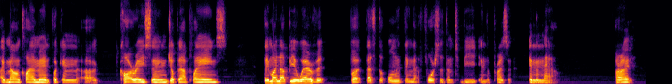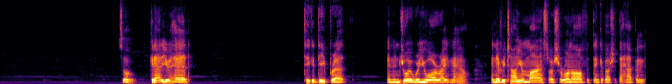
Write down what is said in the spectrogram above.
like mountain climbing, fucking uh, car racing, jumping out planes. They might not be aware of it, but that's the only thing that forces them to be in the present, in the now. All right. So get out of your head. Take a deep breath and enjoy where you are right now. And every time your mind starts to run off and think about shit that happened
